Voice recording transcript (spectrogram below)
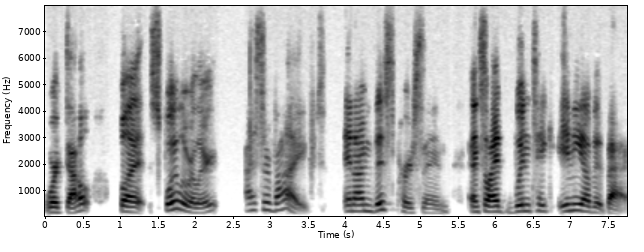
worked out. But spoiler alert, I survived and I'm this person. And so I wouldn't take any of it back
